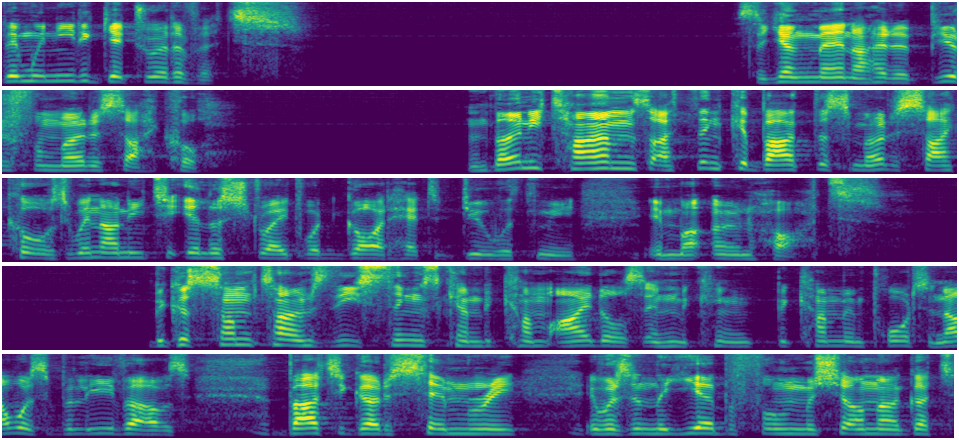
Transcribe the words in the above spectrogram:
then we need to get rid of it. As a young man, I had a beautiful motorcycle. And the only times I think about this motorcycle is when I need to illustrate what God had to do with me in my own heart. Because sometimes these things can become idols and can become important. I was a believer. I was about to go to seminary. It was in the year before Michelle and I got,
